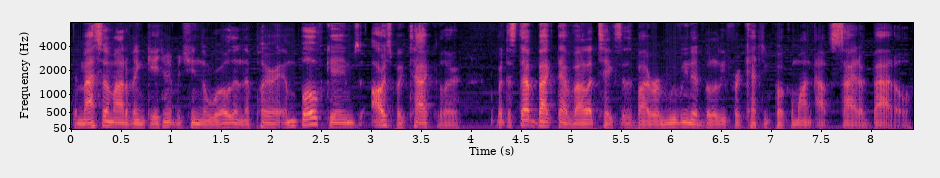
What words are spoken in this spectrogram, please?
The massive amount of engagement between the world and the player in both games are spectacular, but the step back that Violet takes is by removing the ability for catching Pokemon outside of battle.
